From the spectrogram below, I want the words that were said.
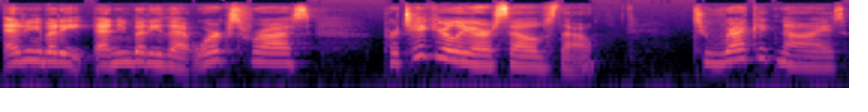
anybody anybody that works for us, particularly ourselves though, to recognize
